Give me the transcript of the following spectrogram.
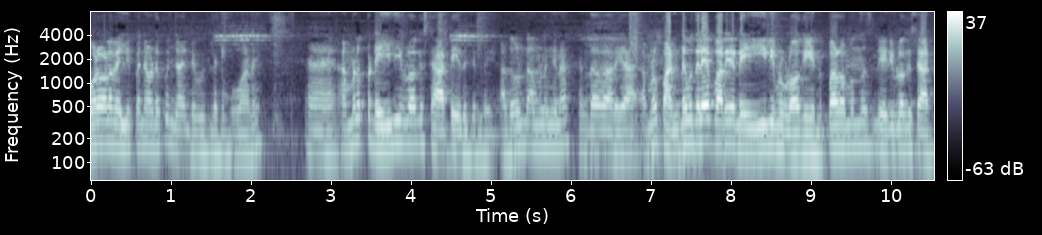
ഓളെ ഓളെ വല്യപ്പന്റെ അവിടെ ഇപ്പം ഞാൻ എന്റെ വീട്ടിലേക്ക് പോവാണ്. നമ്മളിപ്പോ നമ്മളിപ്പോൾ ഡെയിലി വ്ളോഗ് സ്റ്റാർട്ട് ചെയ്തിട്ടുണ്ട്. അതുകൊണ്ട് നമ്മളിങ്ങനെ എന്താ പറയുക നമ്മൾ പണ്ട് മുതലേ പറയാ ഡെയിലി നമ്മൾ വ്ളോഗ് ചെയ്യുന്നു. ഇപ്പോൾ നമ്മളൊന്ന് ഡെയിലി വ്ളോഗ് സ്റ്റാർട്ട്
